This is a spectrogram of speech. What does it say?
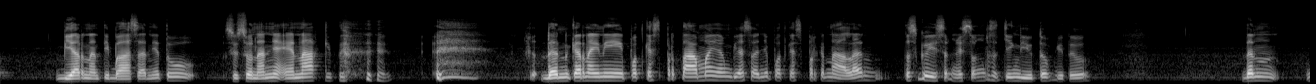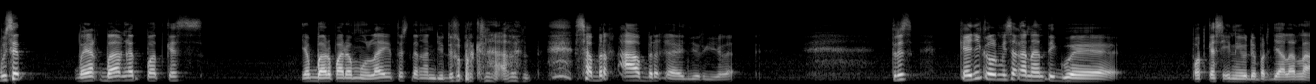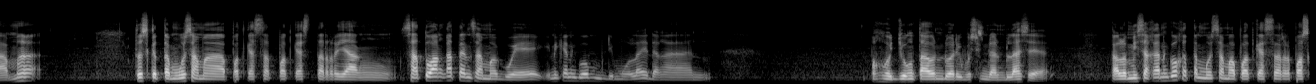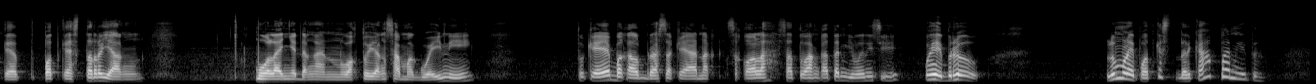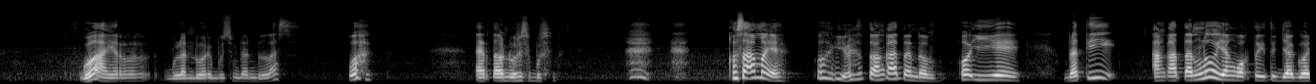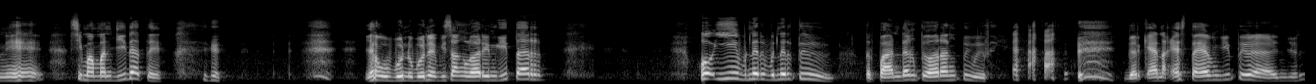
biar nanti bahasannya tuh susunannya enak gitu. Dan karena ini podcast pertama yang biasanya podcast perkenalan terus gue iseng-iseng searching di YouTube gitu. Dan buset banyak banget podcast yang baru pada mulai terus dengan judul perkenalan. Sabrak abrak anjir gila terus kayaknya kalau misalkan nanti gue podcast ini udah berjalan lama terus ketemu sama podcaster podcaster yang satu angkatan sama gue ini kan gue dimulai dengan penghujung tahun 2019 ya. Kalau misalkan gue ketemu sama podcaster podcaster yang mulainya dengan waktu yang sama gue ini, tuh kayaknya bakal berasa kayak anak sekolah satu angkatan gimana sih? Weh bro, lu mulai podcast dari kapan gitu? Gue akhir bulan 2019. Wah, akhir tahun 2019. Kok sama ya? Oh gila satu angkatan dong. Oh iye, berarti angkatan lu yang waktu itu jagoannya si Maman Jidat ya yang ubun-ubunnya bisa ngeluarin gitar oh iya bener-bener tuh terpandang tuh orang tuh biar kayak anak STM gitu anjir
